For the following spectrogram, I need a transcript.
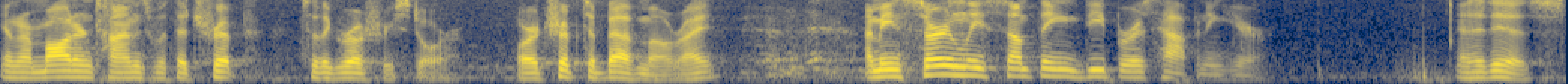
in our modern times with a trip to the grocery store or a trip to Bevmo, right? I mean, certainly something deeper is happening here. And it is.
